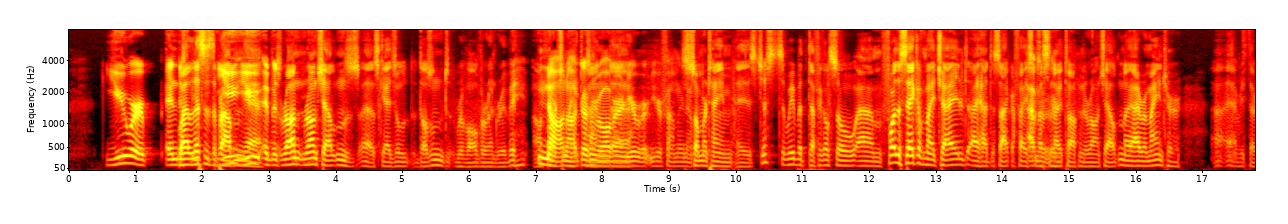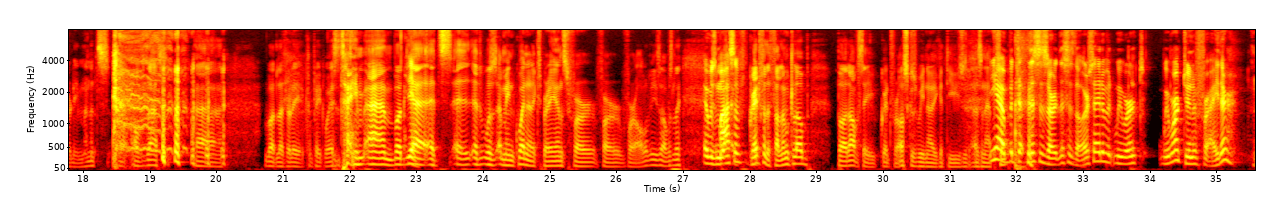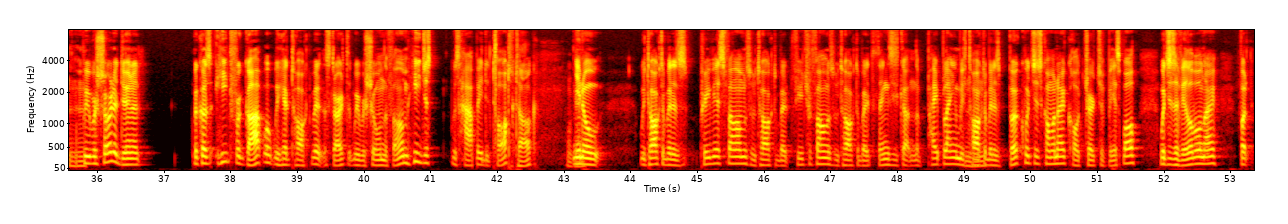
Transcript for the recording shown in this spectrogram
You were in. Well, this is the problem. You, you- it was Ron Ron Shelton's uh, schedule doesn't revolve around Ruby. no, no, it doesn't and, revolve around uh, your your family. No. Summertime is just a wee bit difficult. So, um, for the sake of my child, I had to sacrifice missing Absolutely. out talking to Ron Shelton. Now, I remind her uh, every 30 minutes of, of that. uh, but literally a complete waste of time. Um, but yeah, it's it, it was. I mean, quite an experience for for for all of these. Obviously, it was massive. great for the film club, but obviously great for us because we now get to use it as an episode. Yeah, but th- this is our this is the other side of it. We weren't we weren't doing it for either. Mm-hmm. We were sort of doing it because he'd forgot what we had talked about at the start that we were showing the film. He just was happy to talk. To talk. You know, we talked about his previous films. We talked about future films. We talked about the things he's got in the pipeline. We've talked about his book, which is coming out called Church of Baseball, which is available now. But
